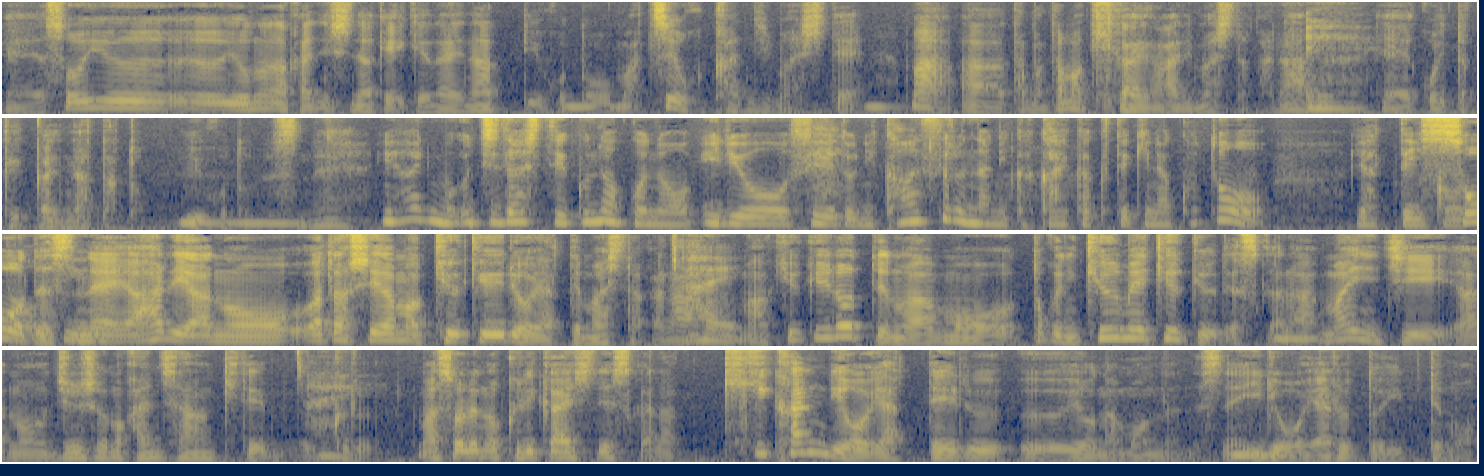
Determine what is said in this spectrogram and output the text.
えー、そういう世の中にしなきゃいけないなっていうことを、まあ、強く感じまして、まあ、あたまたま機会がありましたから、えー、えー、こういった結果になったということですね。やはりも打ち出していくのはこの医療制度に関する何か改革的なことをやっていこう。そうですね。やはりあの、私はまあ救急医療をやってましたから、はい、まあ救急医療っていうのはもう特に救命救急ですから、うん、毎日あの重症の患者さんが来てくる。はい、まあそれの繰り返しですから、危機管理をやっているようなもんなんですね。医療をやると言っても。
